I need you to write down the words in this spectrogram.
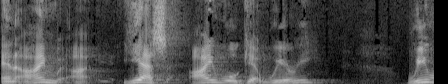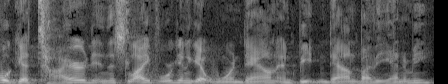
and I'm, I, Yes, I will get weary. We will get tired in this life. We're going to get worn down and beaten down by the enemy.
